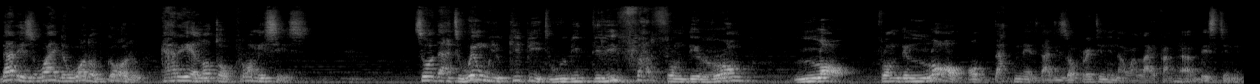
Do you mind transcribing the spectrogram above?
That is why the word of God carry a lot of promises so that when we keep it, we'll be delivered from the wrong law, from the law of darkness that is operating in our life and our destiny.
